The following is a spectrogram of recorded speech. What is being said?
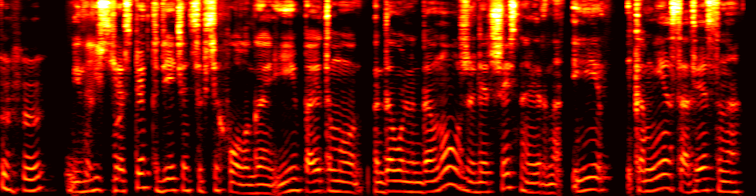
Угу. Юридические аспекты деятельности психолога. И поэтому довольно давно, уже лет шесть, наверное, и ко мне, соответственно,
